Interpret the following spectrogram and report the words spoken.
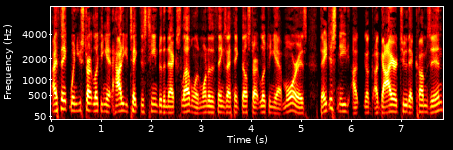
I think when you start looking at how do you take this team to the next level, and one of the things I think they'll start looking at more is they just need a, a, a guy or two that comes in,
